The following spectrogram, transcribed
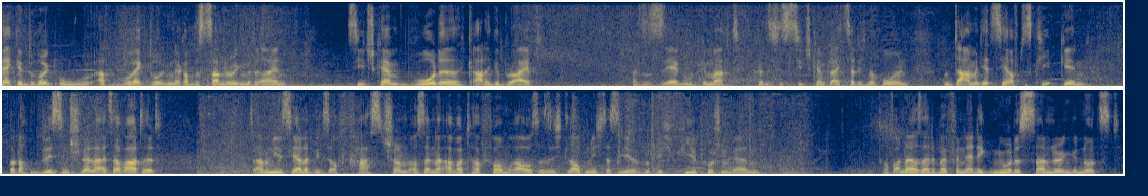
weggedrückt. Uh, apropos wegdrücken, da kommt das Thundering mit rein. Siege Camp wurde gerade gebribed. Also sehr gut gemacht. Können sich das Siege Camp gleichzeitig noch holen. Und damit jetzt hier auf das Keep gehen. War doch ein bisschen schneller als erwartet. Samani ist hier allerdings auch fast schon aus seiner Avatar-Form raus. Also ich glaube nicht, dass sie hier wirklich viel pushen werden. Auf anderer Seite bei Fnatic nur das Thundering genutzt.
